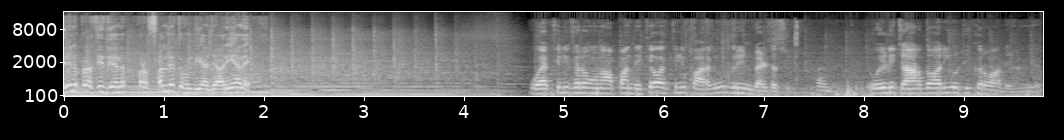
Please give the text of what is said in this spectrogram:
ਦਿਨ ਪ੍ਰਤੀ ਦਿਨ ਪ੍ਰਫੁੱਲਿਤ ਹੁੰਦੀਆਂ ਜਾ ਰਹੀਆਂ ਨੇ। ਉਹ ਐਕਚੁਅਲੀ ਫਿਰ ਹੁਣ ਆਪਾਂ ਦੇਖਿਆ ਉਹ ਐਕਚੁਅਲੀ ਪਾਰਕ ਨੂੰ ਗ੍ਰੀਨ ਬੈਲਟ ਸੀ। ਉਹ ਜਿਹੜੀ ਚਾਰ ਦੀਵਾਰੀ ਉਹ ਠੀਕ ਕਰਵਾ ਦੇਵਾਂਗੇ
